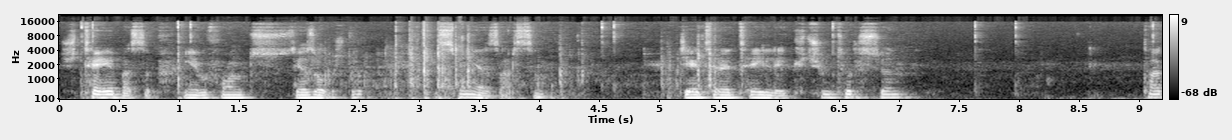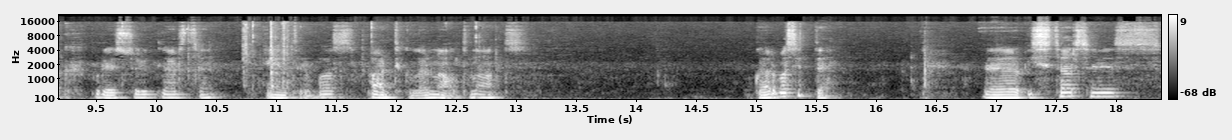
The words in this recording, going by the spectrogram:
Şu T'ye basıp yine bir font yazı oluşturup ismini yazarsın. CTRL T ile küçültürsün. Tak buraya sürüklersin. Enter bas. Partiküllerin altına at. Kadar basit de. Ee, isterseniz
